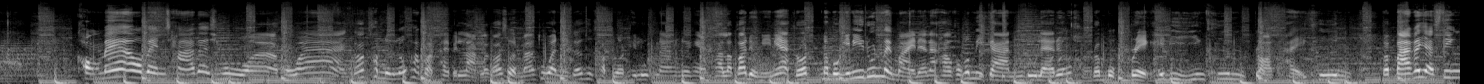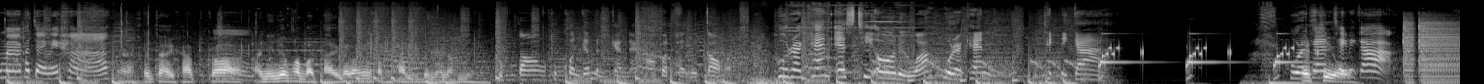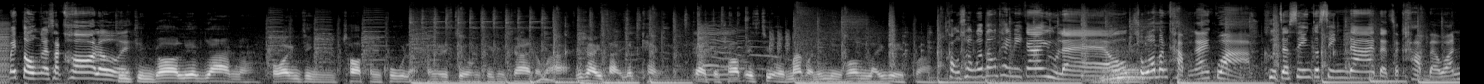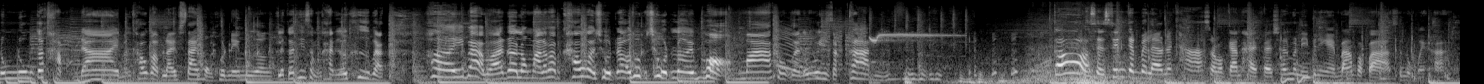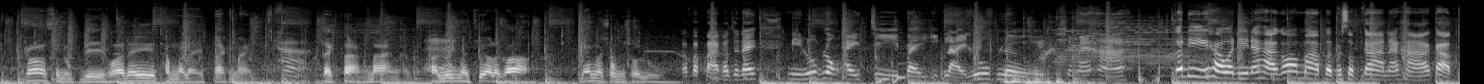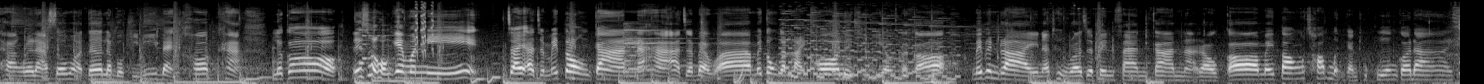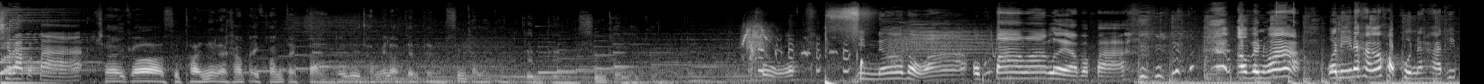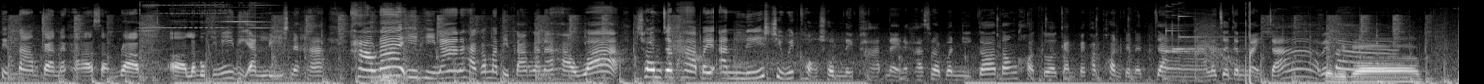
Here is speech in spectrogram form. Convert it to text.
ของแม่เอาเป็นช้าแต่ชัวร์เพราะว่าก็คำนึงเรื่องความปลอดภัยเป็นหลักแล้วก็ส่วนมากทุกวันนี้ก็คือขับรถให้ลูกนั่งด้วยไงคะแล้วก็เดี๋ยวนี้เนี่ยรถ Lamborghini รุ่นใหม่ๆเนี่ยนะคะเขาก็มีการดูแลเรื่องของระบบเบรกให้ดียิ่งขึ้น ปลอดภัยขึ้นป๊าป๊าก็อย่าซิ่งมากเข้าใจไหมคะอ่าเข้าใจครับก็อืมอันนี้เรื่องความปลอดภัยก็ต้องสำคัญเป็นอันดับหนึ่งถูกต้องทุกคนก็เหมือนกันนะคะปลอดภัยไว้ก่อน Huracan STO หรือว่า Huracan Technica Huracan STO Technica ไม่ตรงกันสักข้อเลย จริงๆ ก็เลือกยากนะ เพราะว่าจริงๆ ชอบทั้งคู่แหละ ทั้ง STO ทั้งเทคนิก้าแต่ว่าผู้ชายสายรถแข่งก็อาจจะชอบ STO มากกว่านิดนึงเพราะมันไลท์เวทกว่า ของชมก็ต้องเทคนิก้าอยู่แล้วชมว่ามันขับง่ายกว่า คือจะซิ่งก็ซิ่งได้ แต่จะขับแบบว่านุ่มๆ ก็ขับได้ มันเข้ากับไลฟ์สไตล์ของคนในเมือง แล้วก็ที่สำคัญก็คือแบบ เฮ้ยแบบว่าเดินลงมาแล้วแบบเข้ากับชุดเราทุกชุดเลยเหมาะมากสงสัยต้องมีสักคัน ก็เสร็จสิ้นกันไปแล้วนะคะสำหรับการถ่ายแฟชั่นวันนี้เป็นยังไงบ้างป๊าป๊าสนุกไหมคะ ก็สนุกดีเพราะว่าได้ทำอะไรแปลกใหม่ ค่ะ แตกต่างบ้างครับพาลูกมาเที่ยวแล้วก็ได้มาชมโชว์รูมก็ป๊าป๊าก็จะได้มีรูปลง IG ไปอีกหลายรูปเลย ใช่ไหมคะ ก็ดีค่ะวันนี้นะคะก็มาเปิดประสบการณ์นะคะ กับทาง r e n a s o Motor Lamborghini Bangkok ค่ะ แล้วก็ในส่วนของเกมวันนี้ ใจอาจจะไม่ตรงกันนะคะอาจจะแบบว่าไม่ตรงกันหลายข้อเลยทีเดียว แต่ก็ไม่เป็นไรนะถึงเราจะเป็นแฟนกันนะเราก็ไม่ต้องชอบเหมือนกันทุกเรื่องก็ได้ใช่ป่ะป๊าป๊าใช่ก็สุดท้ายนี่แหละครับไอความแตกต่างก็คือทำให้เราเติมเต็มซึ่งกันและกันเติมเต็มซึ่งกันและกันโอ้โหอินเนอร์แบบว่าโอปป้ามากเลยอะป๊าป๊า เอาเป็นว่า วันนี้นะคะก็ขอบคุณนะคะที่ติดตามกันนะคะสำหรับ Lamborghini The Unleash นะคะ คราวหน้า EP หน้านะคะก็มาติดตามกันนะคะว่าชมจะพาไป Unleash ชีวิตของชมในพาร์ทไหนนะคะสำหรับวันนี้ก็ต้องขอตัวกันไปพักผ่อนกันนะจ๊ะแล้วเจอกันใหม่จ้า บ๊ายบาย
